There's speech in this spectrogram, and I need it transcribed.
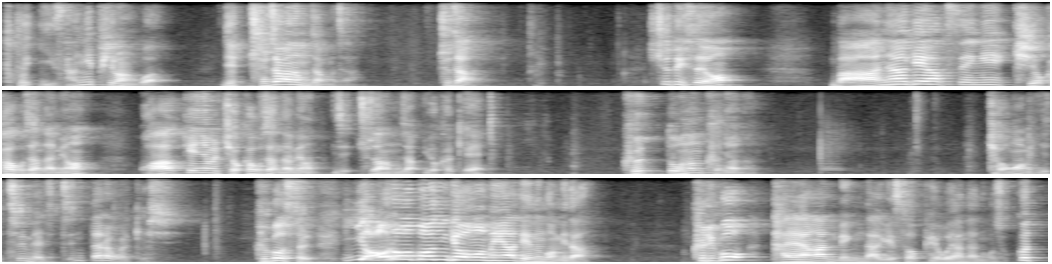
그 이상이 필요한 거야. 이제 주장하는 문장 가자. 주장. 슈도 있어요. 만약에 학생이 기억하고자 한다면 과학 개념을 기억하고자 한다면 이제 주장하는 문장 요약할게. 그 또는 그녀는 경험이 이제 틀리면 찐따라고 할게. 씨. 그것을 여러 번 경험해야 되는 겁니다. 그리고 다양한 맥락에서 배워야 한다는 거죠. 끝.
